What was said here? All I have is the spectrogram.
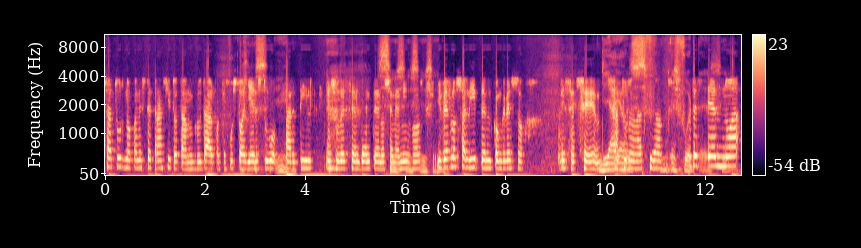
Saturno con este tránsito tan brutal, porque justo ayer estuvo partir en su descendente de los enemigos y verlo salir del Congreso ese, Saturno nació. Entonces él no ha,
